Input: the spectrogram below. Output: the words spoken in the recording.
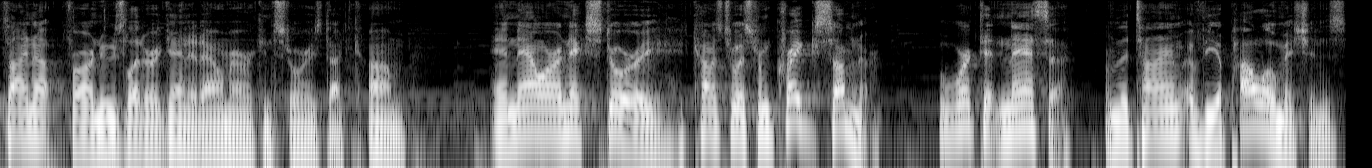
sign up for our newsletter again at OurAmericanStories.com. And now our next story. It comes to us from Craig Sumner, who worked at NASA from the time of the Apollo missions.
